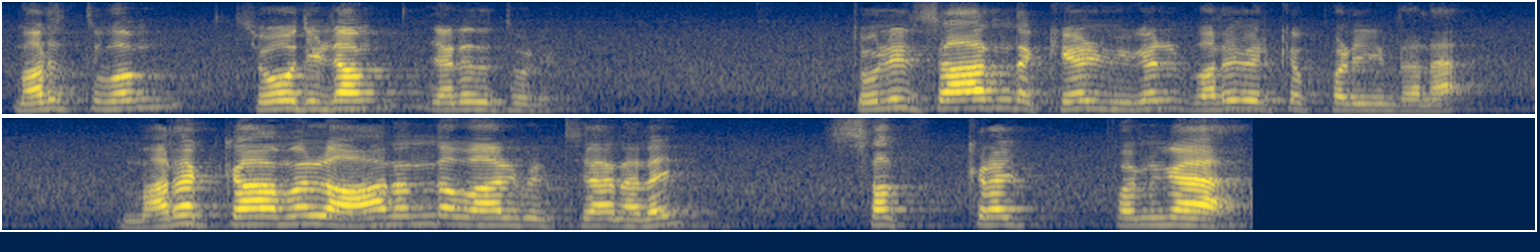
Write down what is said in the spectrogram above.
மருத்துவம் ஜோதிடம் எனது தொழில். தொழில் சார்ந்த கேள்விகள் வரவேற்கப்படுகின்றன. மறக்காமல் ஆனந்த வாழ்வில் சேனலை சப்ஸ்கிரைப் பண்ணுங்கள்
